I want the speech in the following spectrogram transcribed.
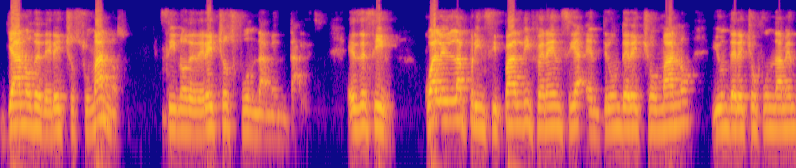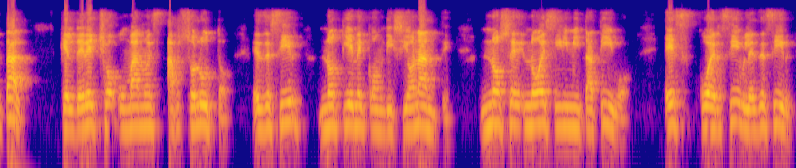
ya no de derechos humanos, sino de derechos fundamentales. Es decir, ¿cuál es la principal diferencia entre un derecho humano y un derecho fundamental? Que el derecho humano es absoluto, es decir, no tiene condicionante, no, se, no es limitativo, es coercible, es decir,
